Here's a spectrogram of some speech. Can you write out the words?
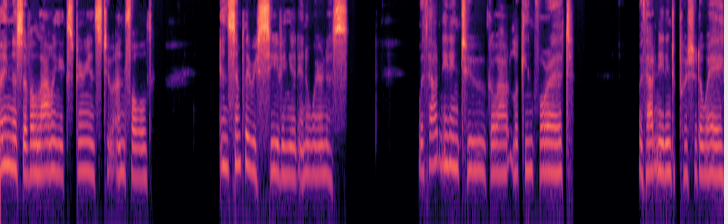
Kindness of allowing experience to unfold and simply receiving it in awareness without needing to go out looking for it, without needing to push it away,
